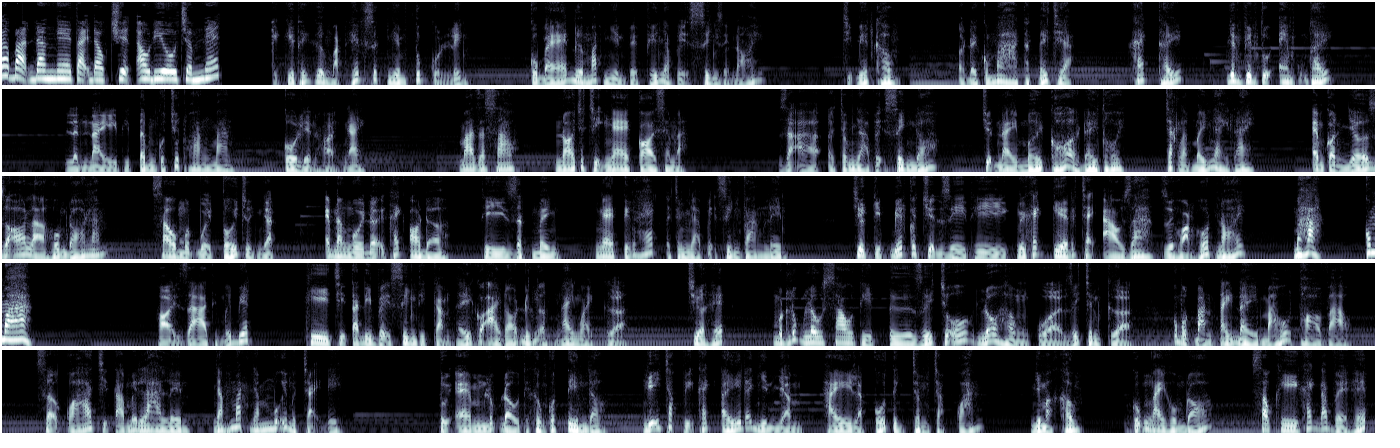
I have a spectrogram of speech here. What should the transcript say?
Các bạn đang nghe tại đọc chuyện audio.net Khi thấy gương mặt hết sức nghiêm túc của Linh, cô bé đưa mắt nhìn về phía nhà vệ sinh rồi nói Chị biết không, ở đây có ma thật đấy chị ạ. Khách thấy, nhân viên tụi em cũng thấy. Lần này thì Tâm có chút hoang mang, cô liền hỏi ngay. Ma ra sao? Nói cho chị nghe coi xem nào. Dạ, ở trong nhà vệ sinh đó. Chuyện này mới có ở đây thôi. Chắc là mấy ngày nay. Em còn nhớ rõ là hôm đó lắm. Sau một buổi tối chủ nhật, em đang ngồi đợi khách order thì giật mình nghe tiếng hét ở trong nhà vệ sinh vang lên. Chưa kịp biết có chuyện gì thì người khách kia đã chạy ào ra rồi hoảng hốt nói: "Ma, có ma!" Hỏi ra thì mới biết, khi chị ta đi vệ sinh thì cảm thấy có ai đó đứng ở ngay ngoài cửa. Chưa hết, một lúc lâu sau thì từ dưới chỗ lỗ hồng của dưới chân cửa có một bàn tay đầy máu thò vào. Sợ quá chị ta mới la lên, nhắm mắt nhắm mũi mà chạy đi. Tụi em lúc đầu thì không có tin đâu, nghĩ chắc vị khách ấy đã nhìn nhầm hay là cố tình châm chọc quán. Nhưng mà không, cũng ngay hôm đó, sau khi khách đã về hết,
